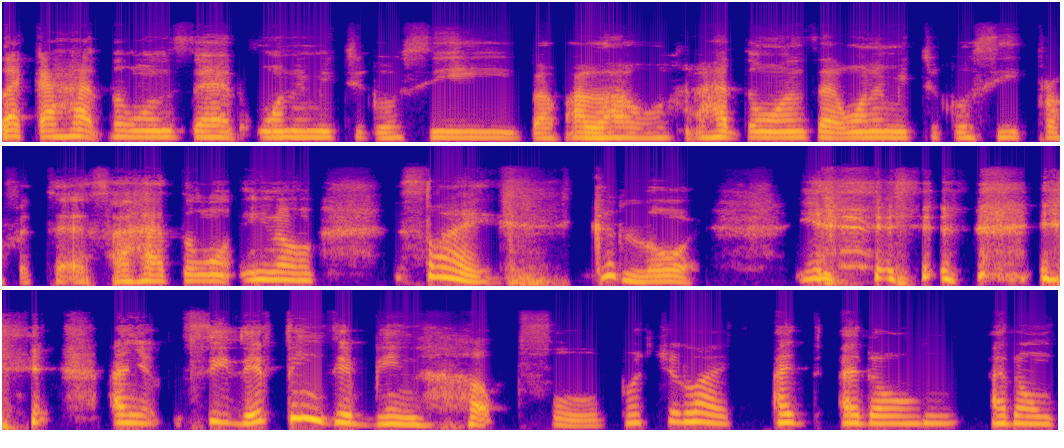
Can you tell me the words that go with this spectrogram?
like, I had the ones that wanted me to go see Babalawo. I had the ones that wanted me to go see Prophetess. I had the one, you know, it's like, good lord. and you see they think they're being helpful but you're like I, I don't I don't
